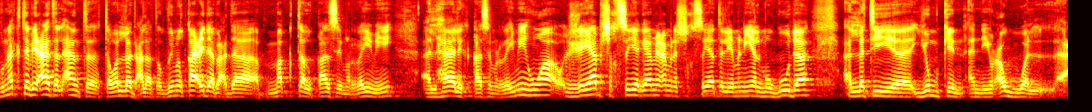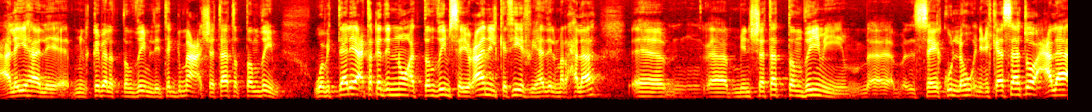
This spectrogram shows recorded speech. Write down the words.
هناك تبعات الآن تتولد على تنظيم القاعدة بعد مقتل قاسم الريمي الهالك قاسم الريمي. هو غياب شخصية جامعة من الشخصيات اليمنية الموجودة التي يمكن أن يعول عليها. عليها من قبل التنظيم لتجمع شتات التنظيم. وبالتالي أعتقد إنه التنظيم سيعاني الكثير في هذه المرحلة. من شتات تنظيمي سيكون له انعكاساته على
